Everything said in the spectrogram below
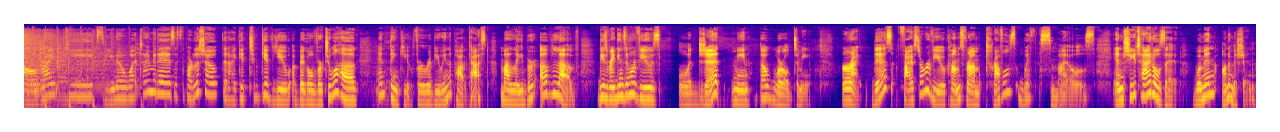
All right, peeps, you know what time it is. It's the part of the show that I get to give you a big old virtual hug and thank you for reviewing the podcast, my labor of love. These ratings and reviews legit mean the world to me. Right. This five star review comes from Travels with Smiles, and she titles it Women on a Mission.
